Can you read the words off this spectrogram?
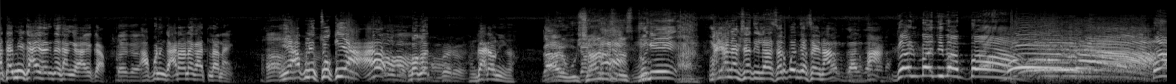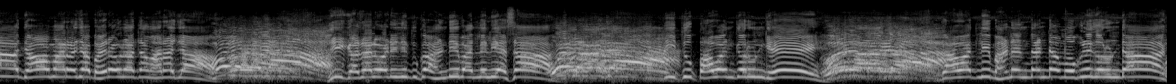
आता मी काय सांगते सांगा ऐका. आपण गाराला घातला नाही. ही. आपली चुकी आहे हा? बघत गाराव निघा. हुशार. म्हणजे माझ्या लक्षात दिला सरपंच आहे ना? हा. गणपती बाप्पा! बा, देवा महाराजा भैरवनाथा महाराजा! ही गजालवाडीने तुका हंडी बांधलेली असा. ती तू पावन करून घे. गावातली भांडण तंटा मोकळी करून टाक.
